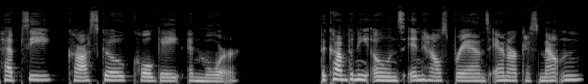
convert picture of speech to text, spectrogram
Pepsi, Costco, Colgate, and more. The company owns in house brands Anarchist Mountain,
